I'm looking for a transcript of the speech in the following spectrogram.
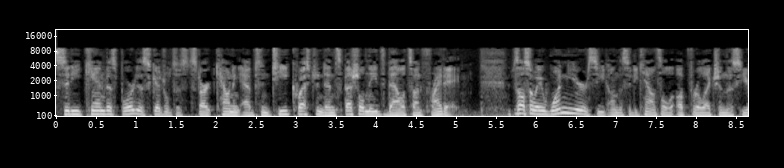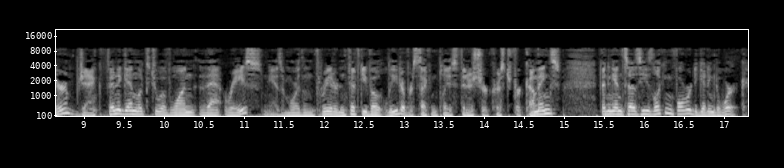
City Canvass Board is scheduled to start counting absentee, questioned, and special needs ballots on Friday. There's also a one-year seat on the city council up for election this year. Jack Finnegan looks to have won that race. He has a more than 350 vote lead over second place finisher Christopher Cummings. Finnegan says he's looking forward to getting to work.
